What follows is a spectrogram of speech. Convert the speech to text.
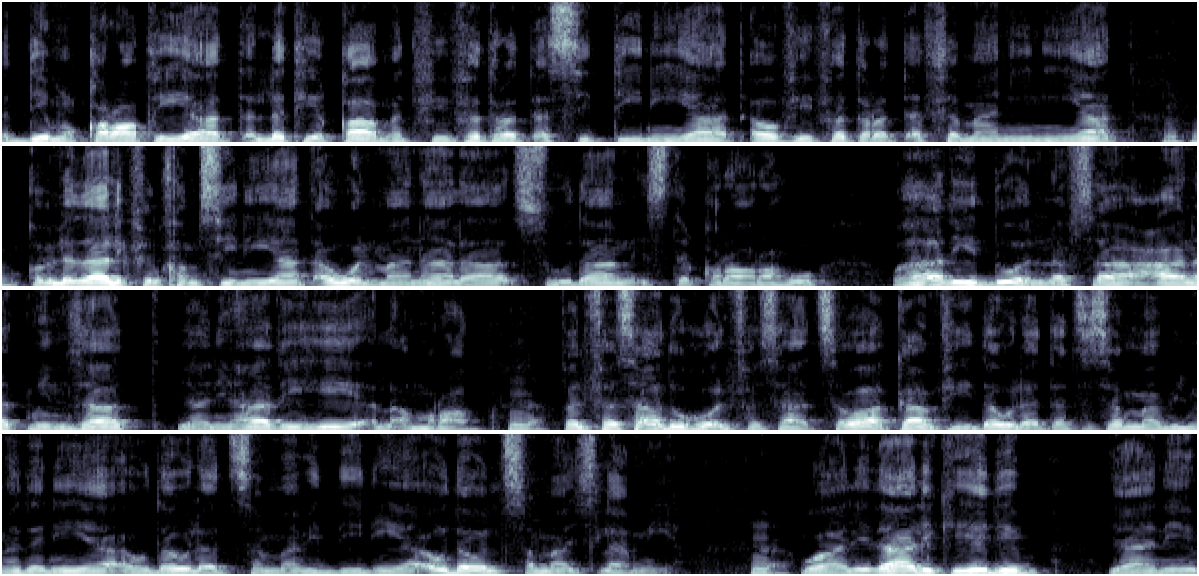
الديمقراطيات التي قامت في فترة الستينيات أو في فترة الثمانينيات. قبل ذلك في الخمسينيات أول ما نال السودان استقراره. وهذه الدول نفسها عانت من ذات يعني هذه الأمراض. نعم. فالفساد هو الفساد سواء كان في دولة تتسمى بالمدنية أو دولة تسمى بالدينية أو دولة تسمى إسلامية. نعم. ولذلك يجب يعني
